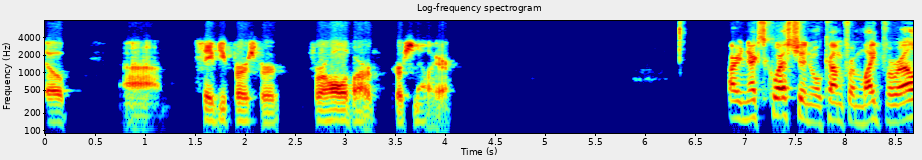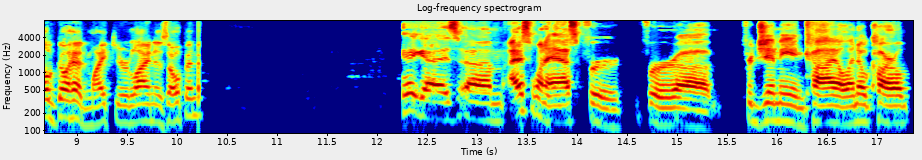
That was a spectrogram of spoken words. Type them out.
So, um, safety first for for all of our personnel here. All right, next question will come from Mike Vorel. Go ahead, Mike. Your line is open. Hey guys, um, I just want to ask for for uh, for Jimmy and Kyle. I know Karl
